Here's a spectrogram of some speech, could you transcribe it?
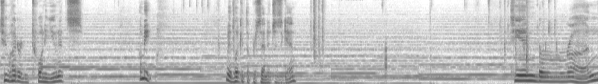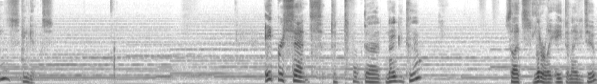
220 units. Let me let me look at the percentages again. Tin bronze ingots. 8% to, to 92. So that's literally 8 to 92.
